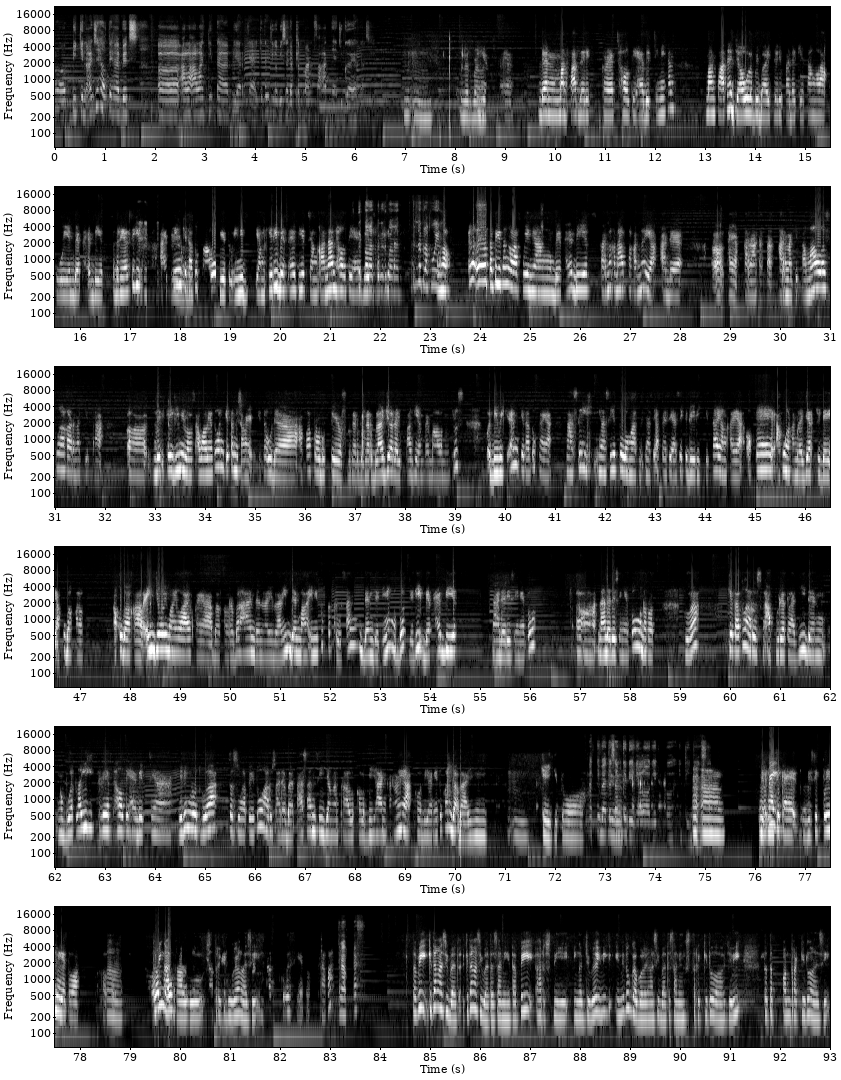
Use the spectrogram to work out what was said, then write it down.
uh, bikin aja healthy habits uh, ala-ala kita biar kayak kita juga bisa dapat manfaatnya juga ya nggak sih? Mm -mm. bener banget. Iya. dan manfaat dari create healthy habits ini kan manfaatnya jauh lebih baik daripada kita ngelakuin bad habit. Sebenarnya sih, I think yeah. kita tuh tahu gitu, ini yang kiri bad habits, yang kanan healthy. Banget, bener kita, banget. Tapi tetap lakuin. Nggak, eh, eh, tapi kita ngelakuin yang bad habits. Karena kenapa? Karena ya ada uh, kayak karena kata karena kita males lah, karena kita uh, jadi kayak gini loh. Awalnya tuh kan kita misalnya kita udah apa produktif, benar-benar belajar dari pagi sampai malam. Terus di weekend kita tuh kayak ngasih ngasih itu loh ngasih ngasih apresiasi ke diri kita yang kayak oke okay, aku gak akan belajar today aku bakal aku bakal enjoy my life kayak bakal rebahan dan lain-lain dan malah ini tuh keterusan dan jadinya ngebuat jadi bad habit. Nah dari sini tuh uh, nah dari sini tuh menurut gue kita tuh harus nge-upgrade lagi dan ngebuat lagi create healthy habitsnya. Jadi menurut gue sesuatu itu harus ada batasan sih jangan terlalu kelebihan karena ya kelebihan itu kan nggak baik Mm-mm. Kayak gitu. Kasih batasan yeah. ke diri lo gitu intinya. Mm-mm. Tapi, ngasih kayak disiplin mm. gitu. Mm. Lo Tapi nggak terlalu strict juga nggak sih? Bagus gitu. Kenapa? Kenapa? Tapi kita ngasih bat kita ngasih batasan nih, tapi harus diingat juga ini ini tuh nggak boleh ngasih batasan yang strict gitu loh. Jadi tetap on track gitu loh sih.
